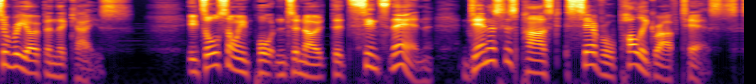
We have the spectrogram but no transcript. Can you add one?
to reopen the case. It's also important to note that since then, Dennis has passed several polygraph tests,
